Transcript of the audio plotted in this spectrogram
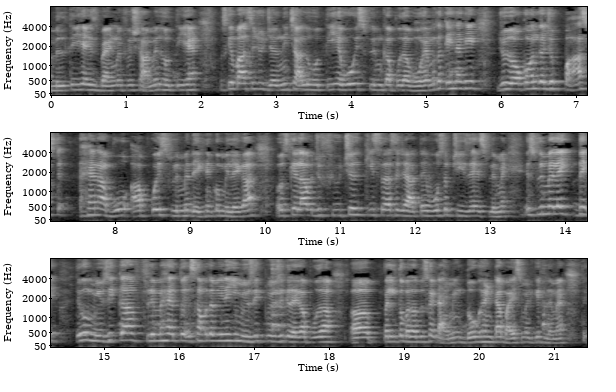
मिलती है, इस बैंड में फिर शामिल होती है। उसके बाद से जो जर्नी चालू होती है, वो इस फ़िल्म का पूरा वो है। मतलब कहीं ना कहीं जो रॉक ऑन का जो पास्ट है ना, वो आपको इस फ़िल्म में देखने को मिलेगा। उसके अलावा जो फ्यूचर किस तरह से जाते हैं, वो सब चीज़ें है इस फ़िल्म में। इस फ़िल्म में लाइक देख, देखो म्यूज़िक का फ़िल्म है तो इसका मतलब ये नहीं कि म्यूज़िक म्यूज़िक रहेगा पूरा। पहले तो बता दो, इसका टाइमिंग दो घंटा बाईस मिनट की फ़िल्म है। तो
